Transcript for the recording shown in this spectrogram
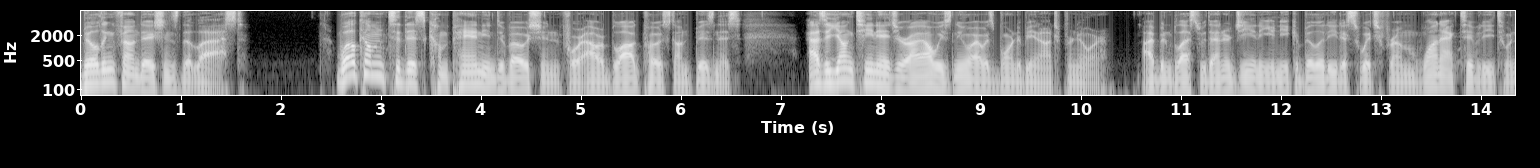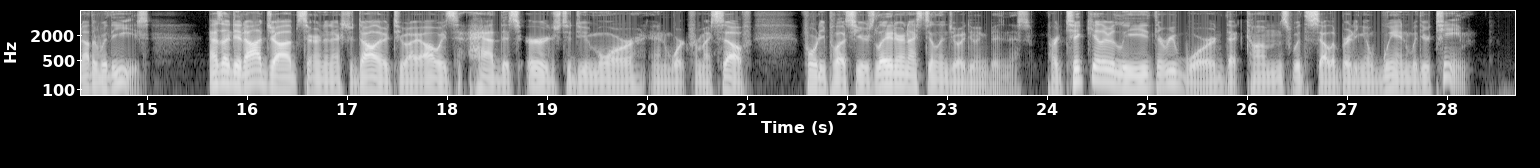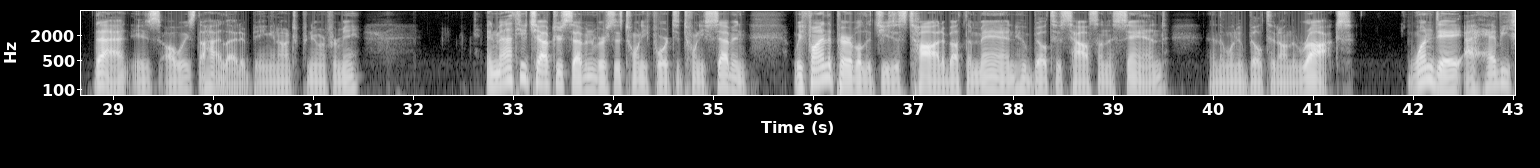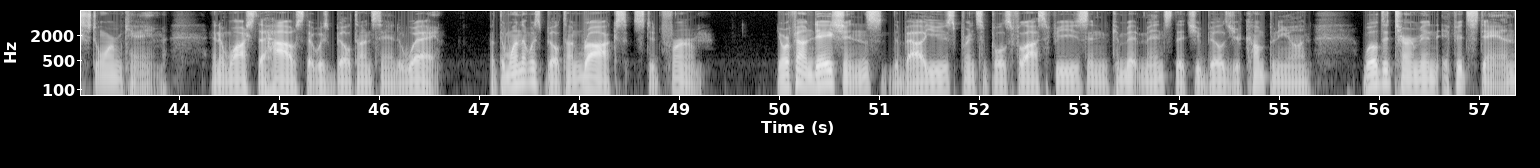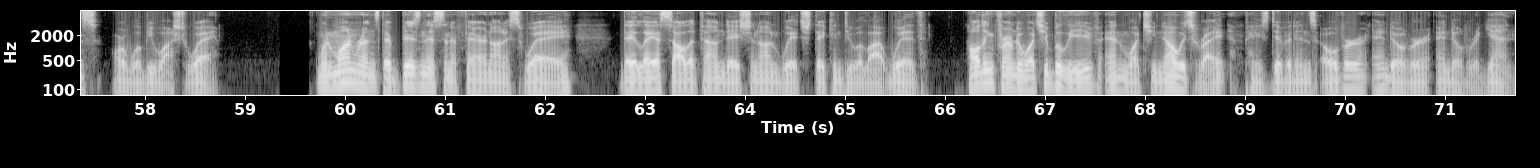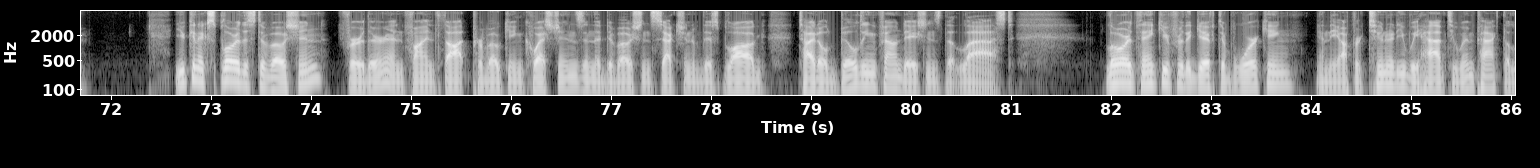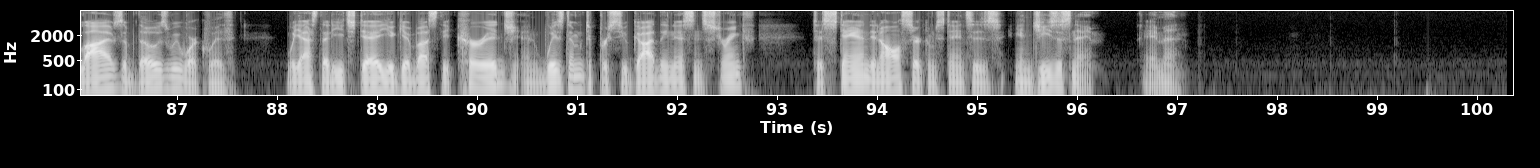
Building Foundations That Last. Welcome to this companion devotion for our blog post on business. As a young teenager, I always knew I was born to be an entrepreneur. I've been blessed with energy and a unique ability to switch from one activity to another with ease. As I did odd jobs to earn an extra dollar or two, I always had this urge to do more and work for myself. 40 plus years later, and I still enjoy doing business, particularly the reward that comes with celebrating a win with your team. That is always the highlight of being an entrepreneur for me. In Matthew chapter 7, verses 24 to 27, we find the parable that Jesus taught about the man who built his house on the sand and the one who built it on the rocks. One day, a heavy storm came, and it washed the house that was built on sand away. But the one that was built on rocks stood firm. Your foundations, the values, principles, philosophies, and commitments that you build your company on, will determine if it stands or will be washed away. When one runs their business in a fair and honest way, they lay a solid foundation on which they can do a lot with. Holding firm to what you believe and what you know is right pays dividends over and over and over again. You can explore this devotion further and find thought provoking questions in the devotion section of this blog titled Building Foundations That Last. Lord, thank you for the gift of working and the opportunity we have to impact the lives of those we work with. We ask that each day you give us the courage and wisdom to pursue godliness and strength, to stand in all circumstances. In Jesus' name, amen.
